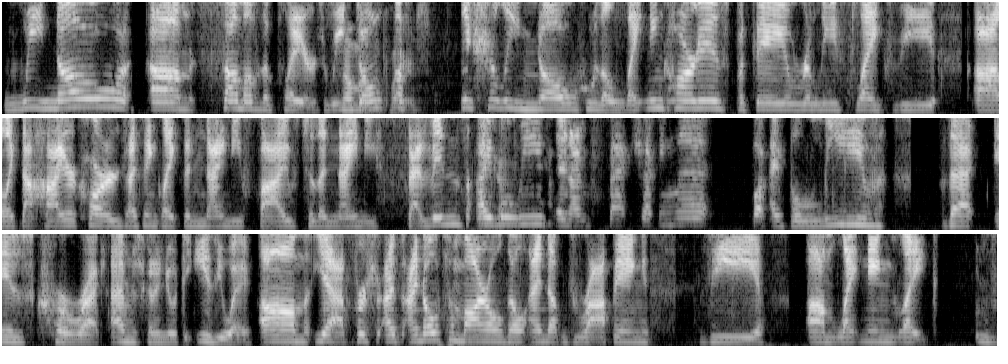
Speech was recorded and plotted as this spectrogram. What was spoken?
We know um, some of the players. We Some of don't the players. officially know who the lightning card is, but they released like the uh like the higher cards, I think like the 95s to the 97s, I believe, and I'm fact checking that, but I believe that is correct. I'm just gonna do it the easy way. Um, yeah, for sure. I, I know tomorrow they'll end up dropping the um lightning like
